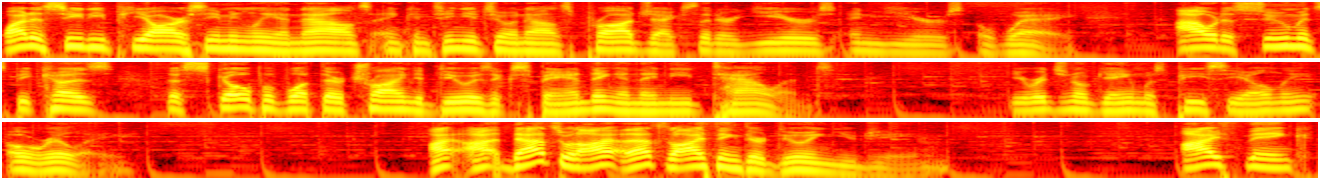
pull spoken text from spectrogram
Why does CDPR seemingly announce and continue to announce projects that are years and years away? I would assume it's because the scope of what they're trying to do is expanding and they need talent. The original game was PC only. Oh, really? I, I that's what I that's what I think they're doing, Eugene. I think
